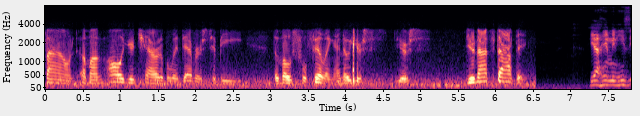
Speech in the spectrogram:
found among all your charitable endeavors to be the most fulfilling? I know you're you're you're not stopping. Yeah, I mean he's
